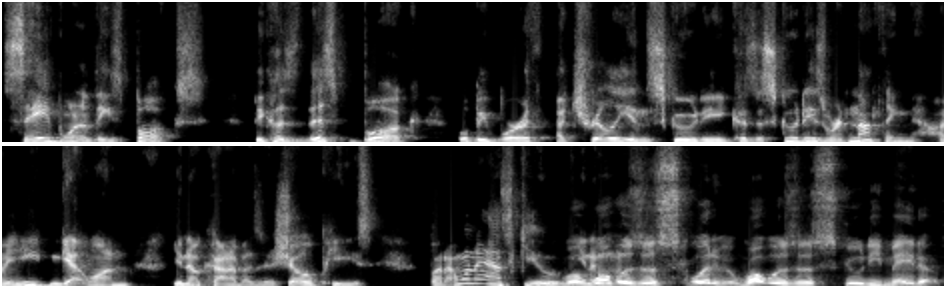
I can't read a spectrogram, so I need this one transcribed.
Save one of these books because this book will be worth a trillion scudi because the scudi is worth nothing now. I mean, you can get one, you know, kind of as a showpiece. But I want to ask you. Well, you know, what was a scudi? What was a scudi made of?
